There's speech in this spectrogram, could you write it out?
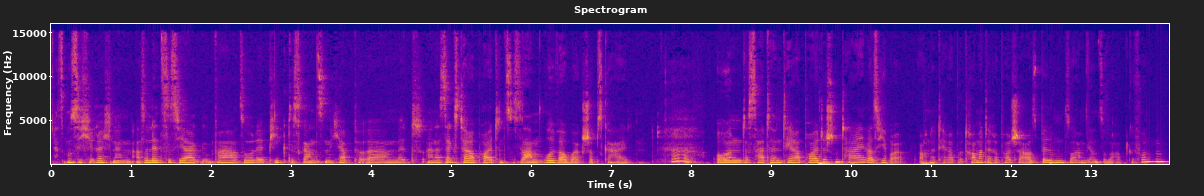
jetzt muss ich rechnen, also letztes Jahr war so der Peak des Ganzen. Ich habe äh, mit einer Sextherapeutin zusammen Vulva-Workshops gehalten. Ah. Und das hatte einen therapeutischen Teil. Also ich habe auch eine Thera traumatherapeutische Ausbildung, so haben wir uns überhaupt gefunden.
